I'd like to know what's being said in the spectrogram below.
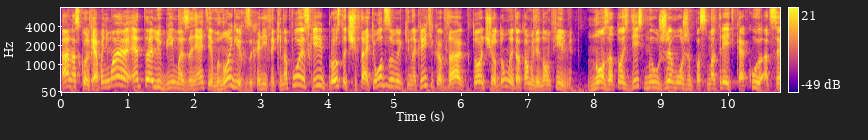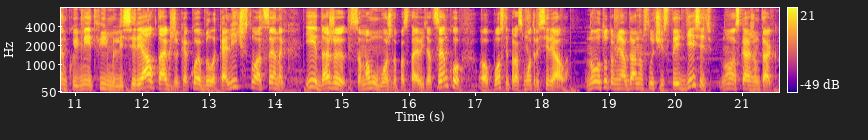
а насколько я понимаю, это любимое занятие многих, заходить на кинопоиск и просто читать отзывы кинокритиков, да, кто что думает о том или ином фильме. Но зато здесь мы уже можем посмотреть, какую оценку имеет фильм или сериал, также какое было количество оценок, и даже самому можно поставить оценку э, после просмотра сериала. Ну вот тут у меня в данном случае стоит 10, но, скажем так,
